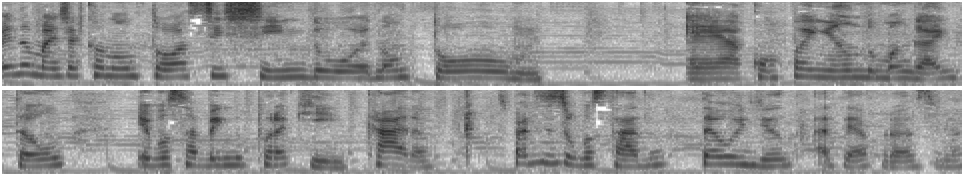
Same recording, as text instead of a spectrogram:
sabendo mais, já que eu não tô assistindo, eu não tô é, acompanhando o mangá, então eu vou sabendo por aqui. Cara, espero que vocês tenham gostado. Tamo junto, até a próxima.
